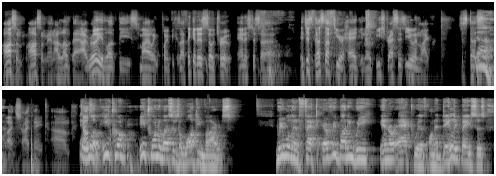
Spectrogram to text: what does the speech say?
Awesome. Awesome, man. I love that. I really love the smiling point because I think it is so true. And it's just a it just does stuff to your head, you know, de-stresses you and like just does yeah. so much, I think. Um, hey, look, each one, each one of us is a walking virus. We will infect everybody we interact with on a daily basis,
